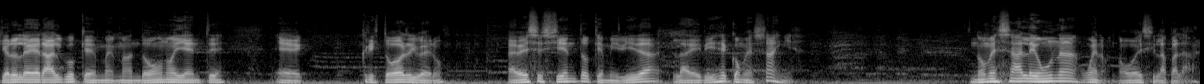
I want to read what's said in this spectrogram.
quiero leer algo que me mandó un oyente, eh, Cristóbal Rivero. A veces siento que mi vida la dirige Comesaña. No me sale una, bueno, no voy a decir la palabra.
